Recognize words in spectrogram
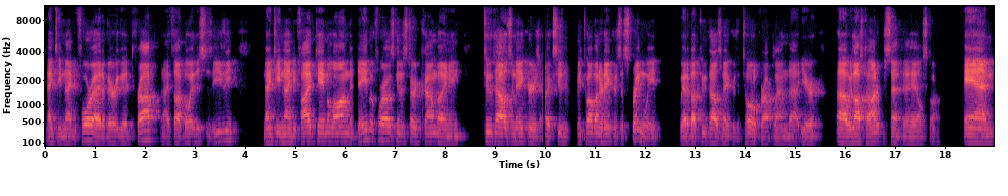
1994. I had a very good crop, and I thought, boy, this is easy. 1995 came along the day before I was going to start combining 2,000 acres, excuse me, 1,200 acres of spring wheat. We had about 2,000 acres of total cropland that year. Uh, we lost 100% to a hailstorm. And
